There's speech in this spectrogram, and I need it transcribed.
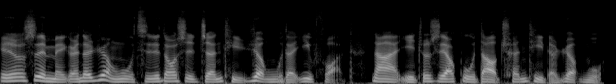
也就是每个人的任务其实都是整体任务的一环，那也就是要顾到全体的任务。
